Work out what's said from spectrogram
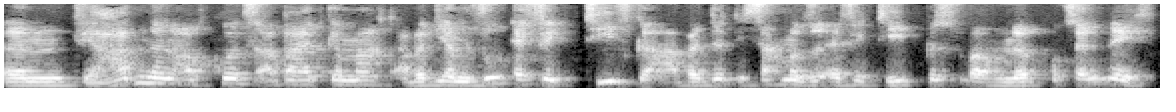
Ähm, wir haben dann auch Kurzarbeit gemacht, aber die haben so effektiv gearbeitet. Ich sag mal so effektiv bis über 100 Prozent nicht.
